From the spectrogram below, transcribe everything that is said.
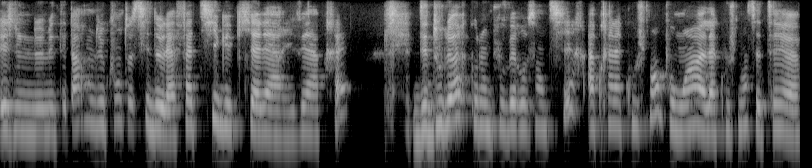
et je ne m'étais pas rendu compte aussi de la fatigue qui allait arriver après, des douleurs que l'on pouvait ressentir après l'accouchement? Pour moi, l'accouchement, c'était euh,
